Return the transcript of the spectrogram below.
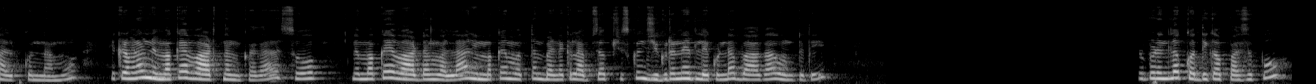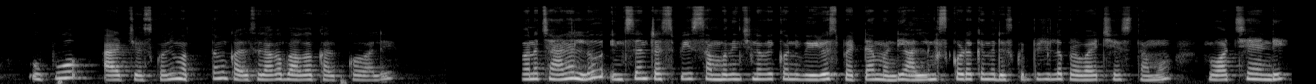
కలుపుకుందాము. ఇక్కడ మనం నిమ్మకాయ వాడుతున్నాం కదా సో నిమ్మకాయ వాడడం వల్ల నిమ్మకాయ మొత్తం బెండకాయలు అబ్జర్వ్ చేసుకుని జిగురు అనేది లేకుండా బాగా ఉంటుంది. ఇప్పుడు ఇందులో కొద్దిగా పసుపు ఉప్పు యాడ్ చేసుకొని మొత్తం కలిసేలాగా బాగా కలుపుకోవాలి. మన ఛానల్లో ఇన్స్టెంట్ రెసిపీస్ సంబంధించినవి కొన్ని వీడియోస్ పెట్టామండి. ఆ లింక్స్ కూడా కింద డిస్క్రిప్షన్లో ప్రొవైడ్ చేస్తాము. వాచ్ చేయండి.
